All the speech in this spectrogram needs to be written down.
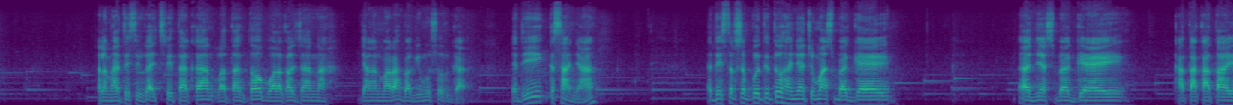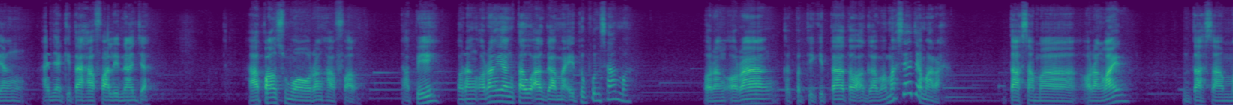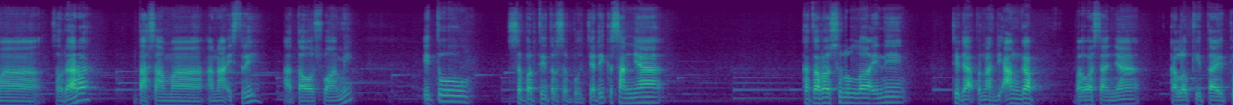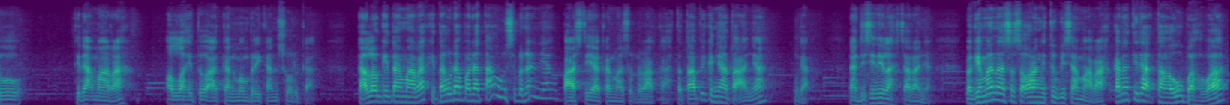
Dalam hadis juga diceritakan, la tagdob walakal jannah. Jangan marah bagimu surga. Jadi kesannya, hadis tersebut itu hanya cuma sebagai hanya sebagai kata-kata yang hanya kita hafalin aja. Hafal semua orang hafal. Tapi orang-orang yang tahu agama itu pun sama. Orang-orang seperti kita tahu agama masih aja marah. Entah sama orang lain, entah sama saudara, entah sama anak istri atau suami. Itu seperti tersebut. Jadi kesannya kata Rasulullah ini tidak pernah dianggap bahwasanya kalau kita itu tidak marah, Allah itu akan memberikan surga. Kalau kita marah, kita udah pada tahu sebenarnya pasti akan masuk neraka. Tetapi kenyataannya enggak. Nah, di sinilah caranya. Bagaimana seseorang itu bisa marah? Karena tidak tahu bahwa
